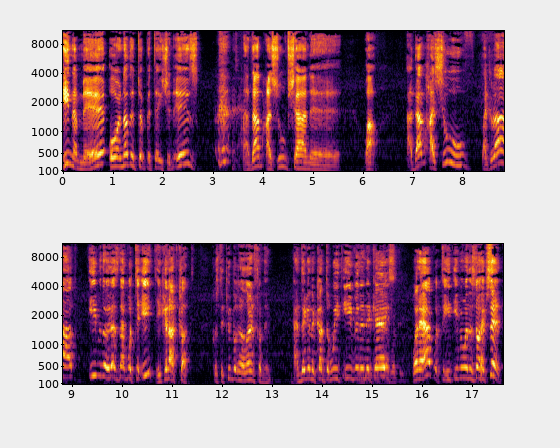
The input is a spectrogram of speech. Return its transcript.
Inameh, or another interpretation is Adam Hashuv Shane. Wow. Adam Hashuv, like Rab, even though he doesn't have what to eat, he cannot cut. Because the people are going to learn from him. And they're going to cut the wheat even in the case when they have what to eat, even when there's no hefsid.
